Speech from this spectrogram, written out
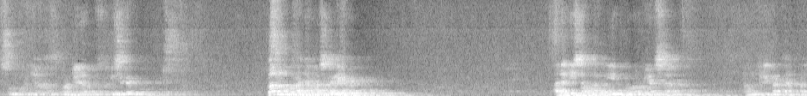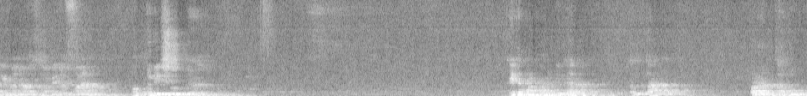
sumbernya Utsman di dalam Islam. Lalu ada mas kalian, ada kisah lagi yang luar biasa yang menceritakan bagaimana Utsman bin Affan membeli surga. Kita mendengar tentang perang Tabuk.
